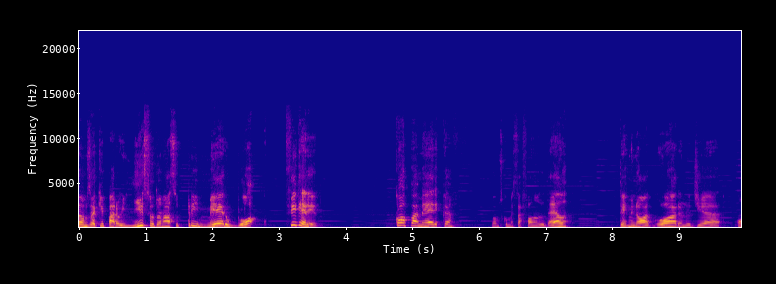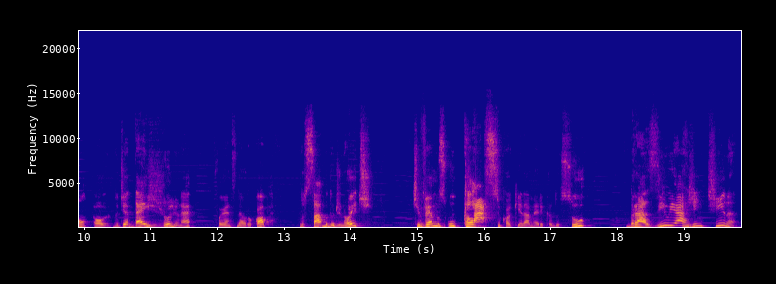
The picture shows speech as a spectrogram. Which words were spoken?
Estamos aqui para o início do nosso primeiro bloco. Figueiredo, Copa América, vamos começar falando dela. Terminou agora, no dia, on, oh, no dia 10 de julho, né? Foi antes da Eurocopa, no sábado de noite. Tivemos um clássico aqui da América do Sul, Brasil e Argentina,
